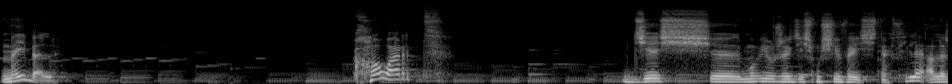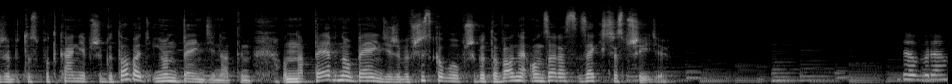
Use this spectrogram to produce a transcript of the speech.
Mabel. Howard gdzieś e, mówił, że gdzieś musi wyjść na chwilę, ale żeby to spotkanie przygotować i on będzie na tym. On na pewno będzie, żeby wszystko było przygotowane, on zaraz za jakiś czas przyjdzie. Dobra.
